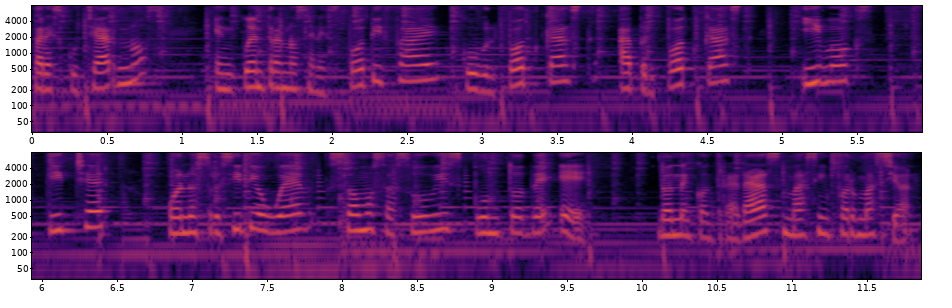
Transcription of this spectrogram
Para escucharnos, encuéntranos en Spotify, Google Podcast, Apple Podcast, Evox, Teacher o en nuestro sitio web somosasubis.de, donde encontrarás más información.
